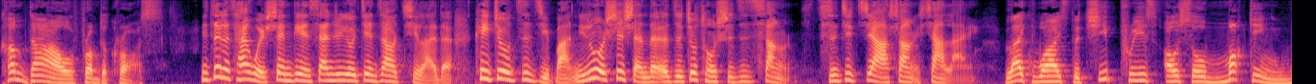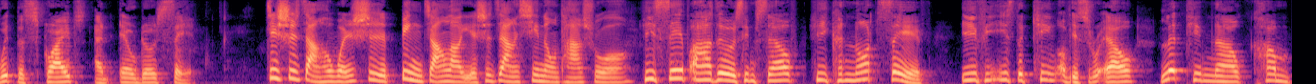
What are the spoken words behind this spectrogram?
come down from the cross. 你这个拆毁圣殿三日又建造起来的，可以救自己吧？你如果是神的儿子，就从十字上十字架上下来。 Likewise, the chief priests also mocking with the scribes and elders said, 祭司长和文士并长老也是这样戏弄他说： He saved others himself, he cannot save. If he is the king of Israel, let him now come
